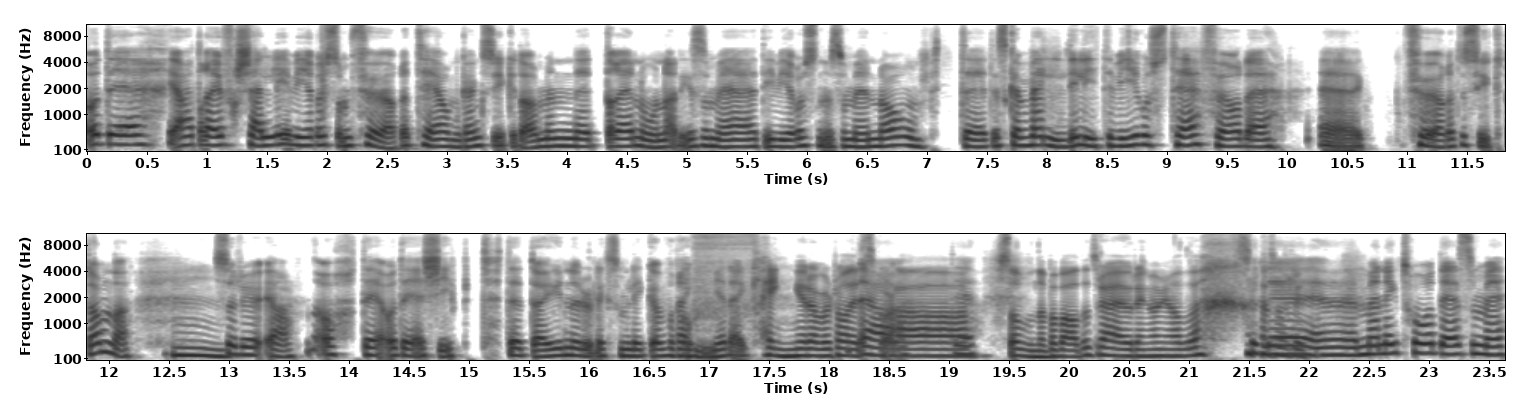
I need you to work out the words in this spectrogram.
Og det, ja, det er jo forskjellige virus som fører til omgangssyke, da, men det er noen av de, som er, de virusene som er enormt eh, Det skal veldig lite virus til før det eh, fører til sykdom, da. Mm. Så du, ja, åh, det, og det er kjipt. Det døgnet du liksom ligger og vrenger deg. Henger over toalettskåla, Ja, sovner på badet, tror jeg jeg gjorde en gang jeg hadde. Det, men jeg tror det som er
